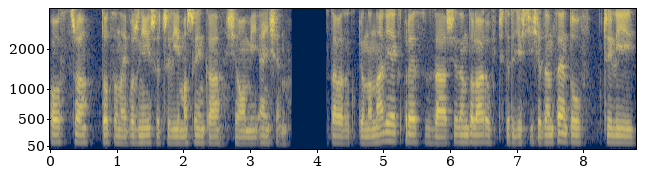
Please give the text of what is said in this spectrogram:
ostrza, to co najważniejsze, czyli maszynka Xiaomi Ensien. Została zakupiona na AliExpress za 7 dolarów i 47 centów, czyli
